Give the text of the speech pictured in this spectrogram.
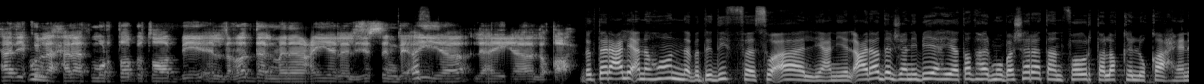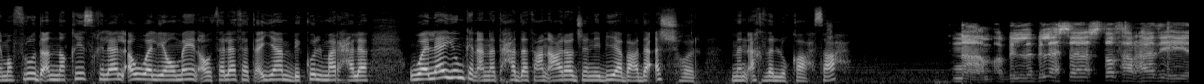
هذه كلها حالات مرتبطة بالردة المناعية للجسم لأي لأي لقاح. دكتور علي أنا هون بدي أضيف سؤال. يعني الأعراض الجانبية هي تظهر مباشرة فور تلقي اللقاح يعني مفروض أن نقيس خلال أول يومين أو ثلاثة أيام بكل مرحلة ولا يمكن أن نتحدث عن أعراض جانبية بعد أشهر من أخذ اللقاح صح؟ نعم بالأساس تظهر هذه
